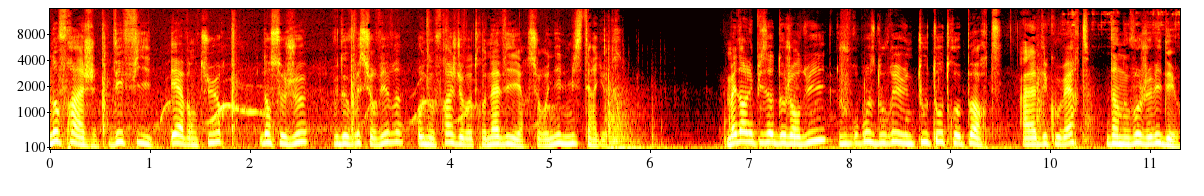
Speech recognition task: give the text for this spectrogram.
naufrage, défis et aventure. Dans ce jeu, vous devrez survivre au naufrage de votre navire sur une île mystérieuse. Mais dans l'épisode d'aujourd'hui, je vous propose d'ouvrir une toute autre porte à la découverte d'un nouveau jeu vidéo.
